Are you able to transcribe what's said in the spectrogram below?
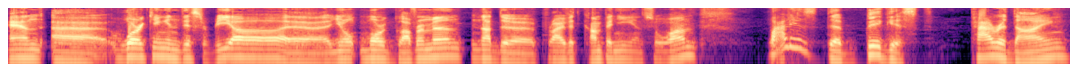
and uh, working in this area, uh, you know, more government, not the private company, and so on. What is the biggest paradigm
